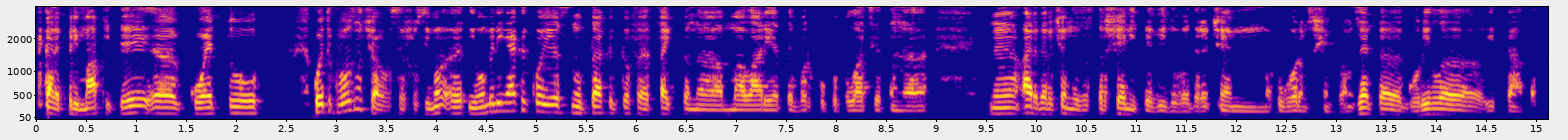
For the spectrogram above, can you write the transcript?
така да приматите, което което какво означава всъщност? Има, имаме ли някаква яснота какъв е ефекта на маларията върху популацията на айде да речем на застрашените видове, да речем, ако говорим за шимпанзета, горила и така нататък.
